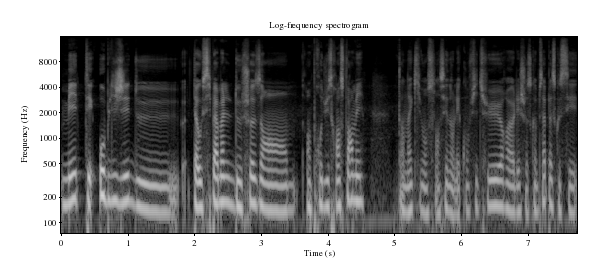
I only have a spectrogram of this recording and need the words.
Mais tu es obligé de. Tu as aussi pas mal de choses en, en produits transformés. T'en as qui vont se lancer dans les confitures, euh, les choses comme ça, parce que c'est,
